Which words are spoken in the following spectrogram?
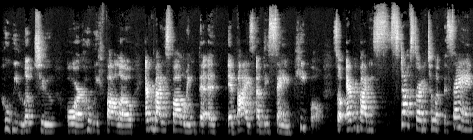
who we look to or who we follow, everybody's following the advice of these same people. So everybody's stuff started to look the same.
